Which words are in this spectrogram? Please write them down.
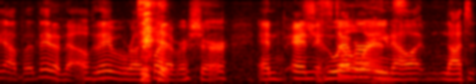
Yeah, but they don't know. They were like, whatever, sure. And and She whoever you know, uh, not to,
